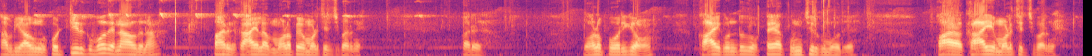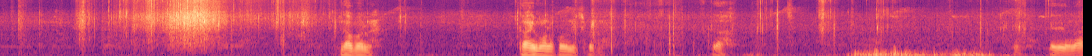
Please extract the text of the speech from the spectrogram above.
அப்படி அவங்க கொட்டி இருக்கும்போது என்ன ஆகுதுன்னா பாருங்கள் காயில் முளைப்பே முளைச்சிருச்சு பாருங்கள் பாரு முளைப்பு வரைக்கும் காய் கொண்டு வந்து ஒட்டையாக குமிச்சிருக்கும் போது பா காயை முளைச்சிருச்சு பாருங்கள் இதா பாருங்கள் காய் முளைப்பு வச்சு பாருங்க இதா. தெரியுங்களா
